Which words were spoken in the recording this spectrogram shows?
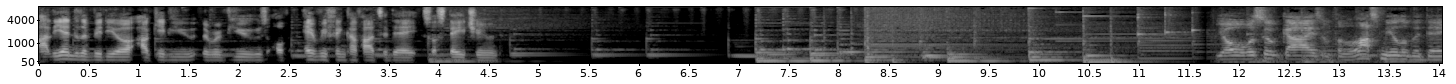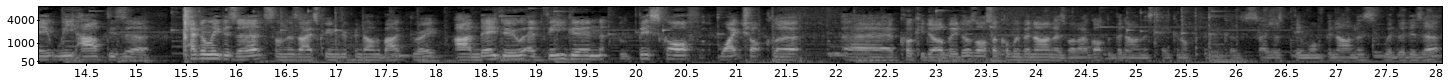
at the end of the video, I'll give you the reviews of everything I've had today. So stay tuned. Yo, what's up guys? And for the last meal of the day, we have dessert. Heavenly Desserts, and there's ice cream dripping down the bag, great. And they do a vegan Biscoff white chocolate uh, cookie dough, but it does also come with bananas, but I got the bananas taken off it because I just didn't want bananas with the dessert.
